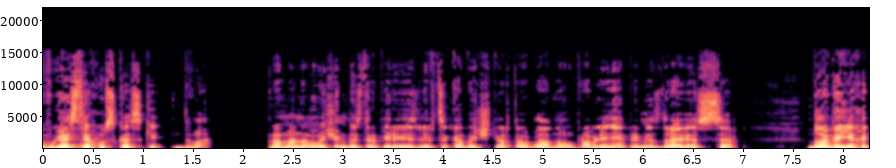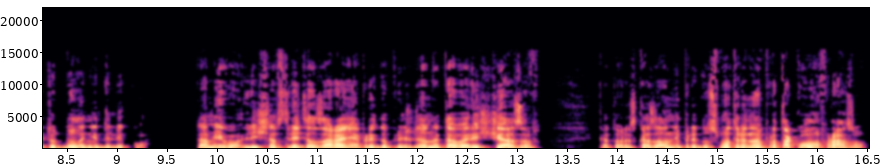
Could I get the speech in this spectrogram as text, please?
В гостях у сказки два. Романова очень быстро перевезли в ЦКБ 4 главного управления при Минздраве СССР. Благо, ехать тут было недалеко. Там его лично встретил заранее предупрежденный товарищ Чазов, который сказал непредусмотренную протоколом фразу.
